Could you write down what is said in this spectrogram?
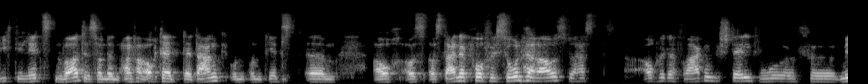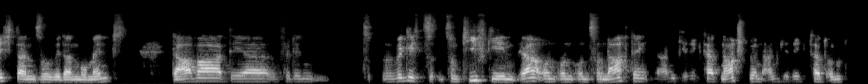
nicht die letzten Worte, sondern einfach auch der, der Dank und, und jetzt ähm, auch aus, aus deiner Profession heraus. Du hast auch wieder Fragen gestellt, wo für mich dann so wieder ein Moment da war, der für den wirklich zum Tiefgehen ja, und, und, und zum Nachdenken angeregt hat, Nachspüren angeregt hat und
